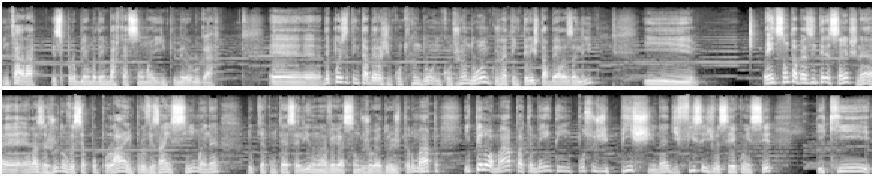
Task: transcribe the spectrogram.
encarar esse problema da embarcação aí em primeiro lugar. É, depois você tem tabelas de encontro random, encontros randômicos, né? Tem três tabelas ali. E são tabelas interessantes, né? É, elas ajudam você a popular, a improvisar em cima, né? Do que acontece ali na navegação dos jogadores pelo mapa. E pelo mapa também tem poços de piche, né? Difíceis de você reconhecer e que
